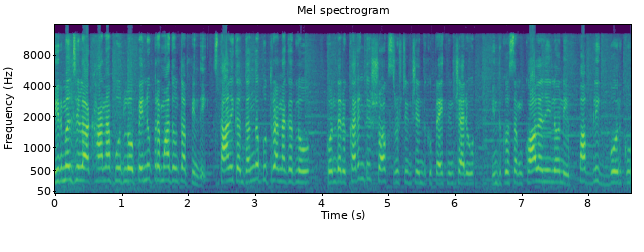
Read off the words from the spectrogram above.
నిర్మల్ జిల్లా ఖానాపూర్లో పెను ప్రమాదం తప్పింది. స్థానిక గంగపుత్ర నగర్లో కొందరు కరెంటు షాక్ సృష్టించేందుకు ప్రయత్నించారు. ఇందుకోసం కాలనీలోని పబ్లిక్ బోర్కు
